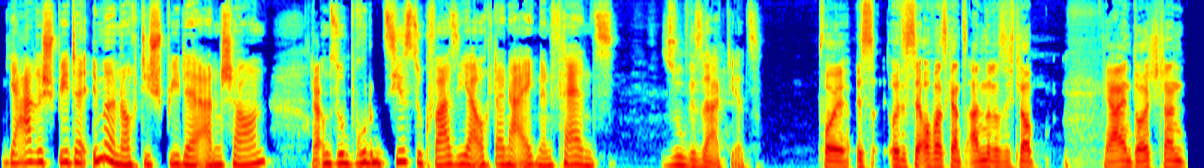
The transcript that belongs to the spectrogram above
Jahre später immer noch die Spiele anschauen. Ja. Und so produzierst du quasi ja auch deine eigenen Fans. So gesagt jetzt. Voll. Ist, und ist ja auch was ganz anderes. Ich glaube, ja, in Deutschland,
